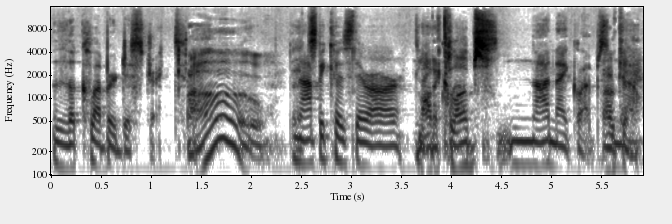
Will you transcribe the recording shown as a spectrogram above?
the Clubber District. Oh, that's Not because there are a lot of clubs. Not nightclubs. Okay. No.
